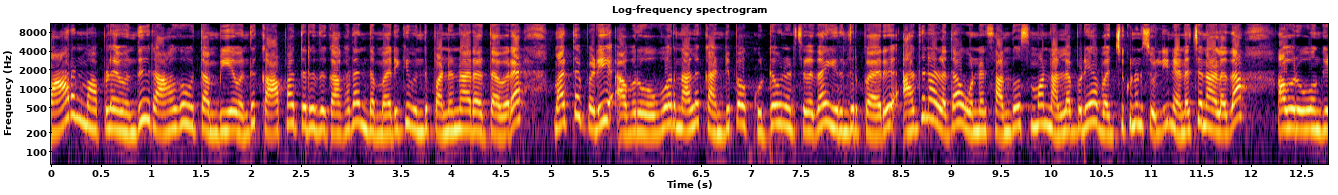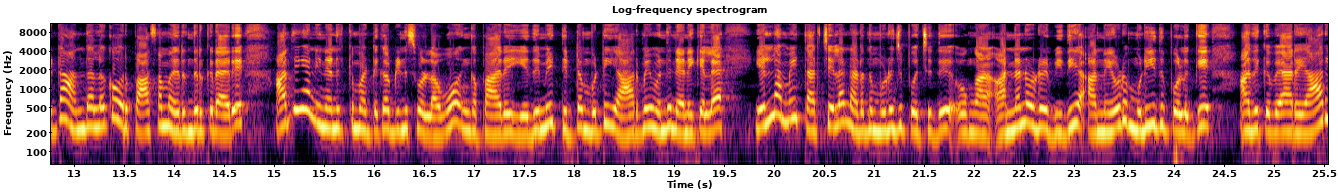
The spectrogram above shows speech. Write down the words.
மாறன் மாப்பிள்ளை வந்து ராகவ் தம்பியை வந்து காப்பாத்துறதுக்காக தான் இந்த மாதிரிக்கு வந்து பண்ணினாரே தவிர மற்றபடி அவர் ஒவ்வொரு நாளும் கண்டிப்பாக குற்ற உணர்ச்சியில் தான் இருந்திருப்பார். அதனால தான் உன்னை சந்தோஷமாக நல்லபடியாக வச்சுக்கணும்னு சொல்லி நினச்சனால தான் அவர் உங்ககிட்ட அந்த அளவுக்கு ஒரு பாசமாக இருந்திருக்கிறாரு. அதையும் நீ நினைக்க மாட்டுக்க அப்படின்னு சொல்லவும் இங்கே பாரு எதுவுமே திட்டம் போட்டு யாருமே வந்து வந்து நினைக்கல. எல்லாமே தற்செயலாக நடந்து முடிஞ்சு போச்சுது. உங்கள் அண்ணனோட விதி அன்னையோட முடியுது போலுக்கு. அதுக்கு வேற யார்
